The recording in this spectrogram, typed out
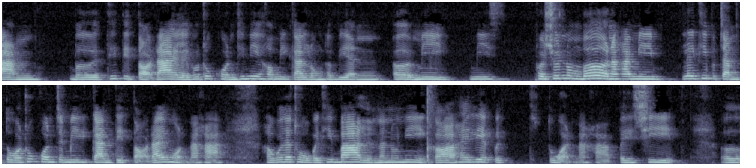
ตามเบอร์ที่ติดต่อได้เลยเพราะทุกคนที่นี่เขามีการลงทะเบียนเออมีมี person number นะคะ มีเลขที่ประจำตัวทุกคนจะมีการติดต่อได้หมดนะคะ เขาก็จะโทรไปที่บ้านหรือนั่นนู่นนี่ก็ให้เรียกไปตรวจนะคะ ไปฉีดเออ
